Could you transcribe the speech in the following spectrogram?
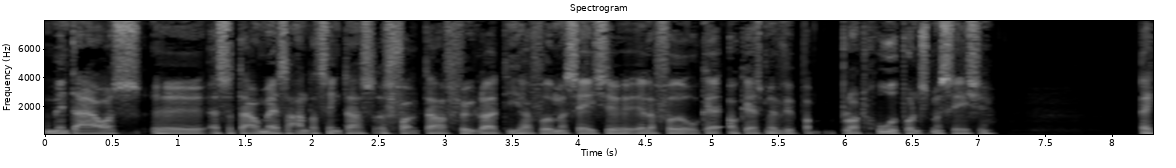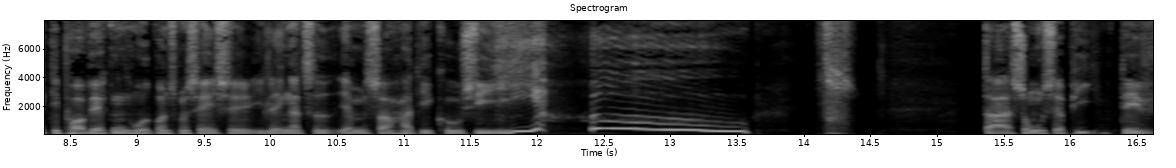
men der er også, øh, altså der er jo masser af andre ting. Der er folk, der føler, at de har fået massage, eller fået orga- orgasme ved blot hovedbundsmassage. Rigtig påvirkning hovedbundsmassage i længere tid, jamen så har de kunne sige, Juhu! Der er zoneterapi, det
